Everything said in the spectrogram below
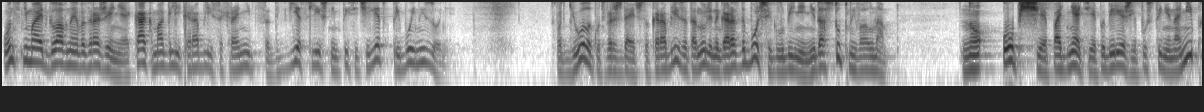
Он снимает главное возражение, как могли корабли сохраниться две с лишним тысячи лет в прибойной зоне. Вот геолог утверждает, что корабли затонули на гораздо большей глубине, недоступной волнам. Но общее поднятие побережья пустыни Намиб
